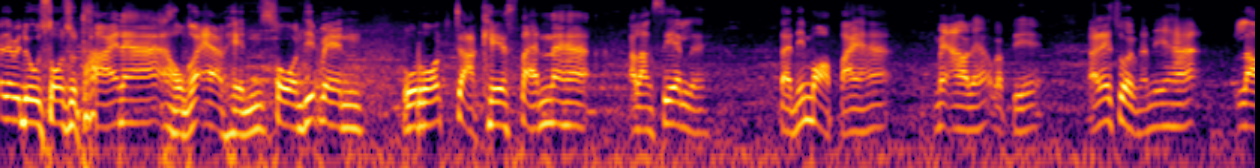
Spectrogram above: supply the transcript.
เราจะไปดูโซนสุดท้ายนะฮะ ผมก็แอบเห็นโซนที่เป็นรถจากเคสแตนนะฮะอลังเซียนเลย แต่นี่หมอบไปฮะ ไม่เอาแล้วแบบนี้และในส่วนอันนี้ฮะ เรา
